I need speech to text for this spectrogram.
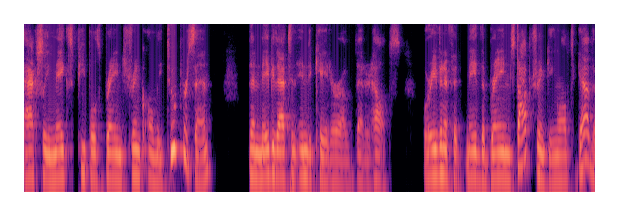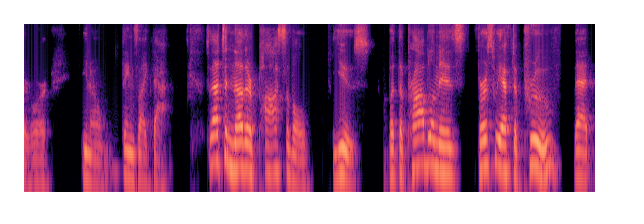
actually makes people's brain shrink only 2%, then maybe that's an indicator of that it helps. Or even if it made the brain stop shrinking altogether, or you know, things like that. So that's another possible use. But the problem is first we have to prove that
